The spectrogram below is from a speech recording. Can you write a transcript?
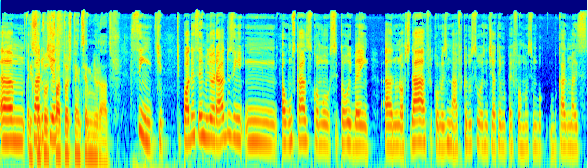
um, é e claro são todos que fatores que têm de ser melhorados. Sim, tipo, que podem ser melhorados em, em alguns casos, como citou bem uh, no norte da África, ou mesmo na África do Sul, a gente já tem uma performance um, bocado mais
